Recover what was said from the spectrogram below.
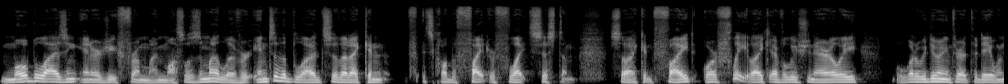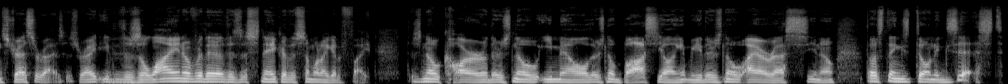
mobilizing energy from my muscles and my liver into the blood so that I can it's called the fight or flight system. So I can fight or flee like evolutionarily well, what are we doing throughout the day when stress arises, right? Either there's a lion over there, there's a snake, or there's someone I got to fight. There's no car, there's no email, there's no boss yelling at me, there's no IRS, you know, those things don't exist.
